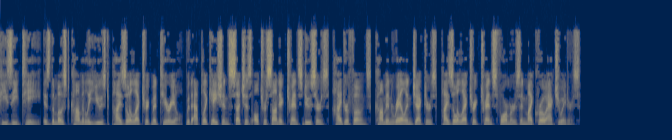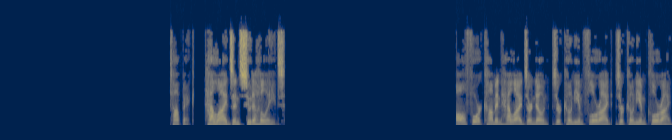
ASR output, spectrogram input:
(PZT) is the most commonly used piezoelectric material, with applications such as ultrasonic transducers, hydrophones, common rail injectors, piezoelectric transformers and micro-actuators. Halides and pseudohalides All four common halides are known, zirconium fluoride, zirconium chloride,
